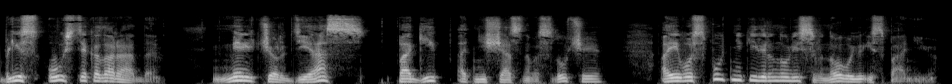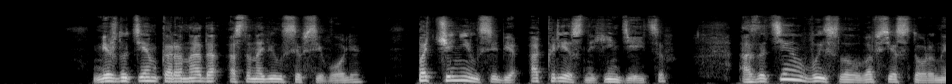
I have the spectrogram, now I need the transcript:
Близ устья Колорадо Мельчор Диас погиб от несчастного случая, а его спутники вернулись в Новую Испанию. Между тем Коронадо остановился в Севоле, подчинил себе окрестных индейцев, а затем выслал во все стороны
